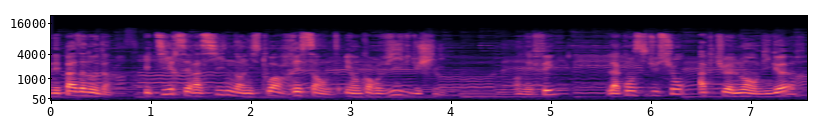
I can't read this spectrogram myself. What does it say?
n'est pas anodin et tire ses racines dans l'histoire récente et encore vive du Chili. En effet, la constitution actuellement en vigueur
